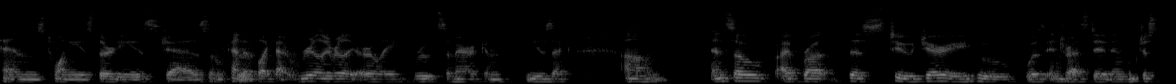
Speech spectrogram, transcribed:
tens, twenties, thirties jazz, and kind of like that really, really early roots American music. Um, and so I brought this to Jerry, who was interested in just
